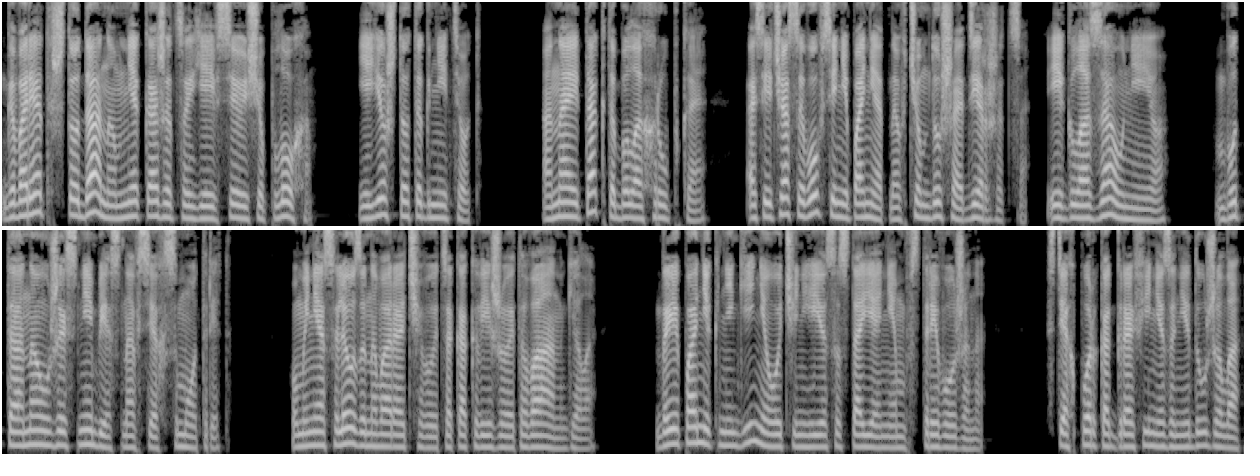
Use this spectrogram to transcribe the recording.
«Говорят, что да, но мне кажется, ей все еще плохо. Ее что-то гнетет. Она и так-то была хрупкая, а сейчас и вовсе непонятно, в чем душа держится. И глаза у нее, будто она уже с небес на всех смотрит. У меня слезы наворачиваются, как вижу этого ангела. Да и пани княгиня очень ее состоянием встревожена. С тех пор, как графиня занедужила,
